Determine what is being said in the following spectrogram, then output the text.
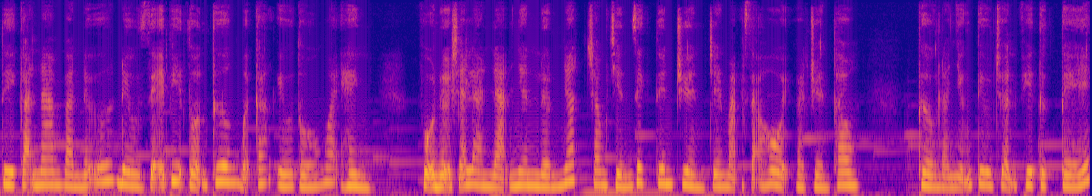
tuy cả nam và nữ đều dễ bị tổn thương bởi các yếu tố ngoại hình, phụ nữ sẽ là nạn nhân lớn nhất trong chiến dịch tuyên truyền trên mạng xã hội và truyền thông thường là những tiêu chuẩn phi thực tế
